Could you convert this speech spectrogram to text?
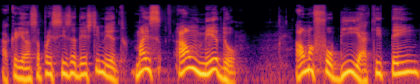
A criança precisa deste medo. Mas há um medo, há uma fobia que tem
